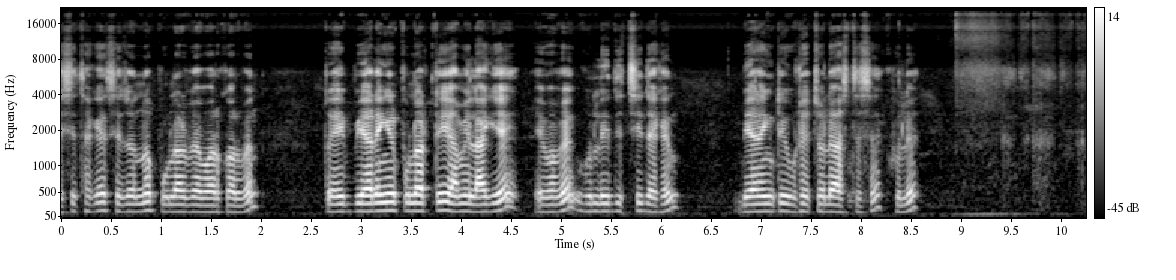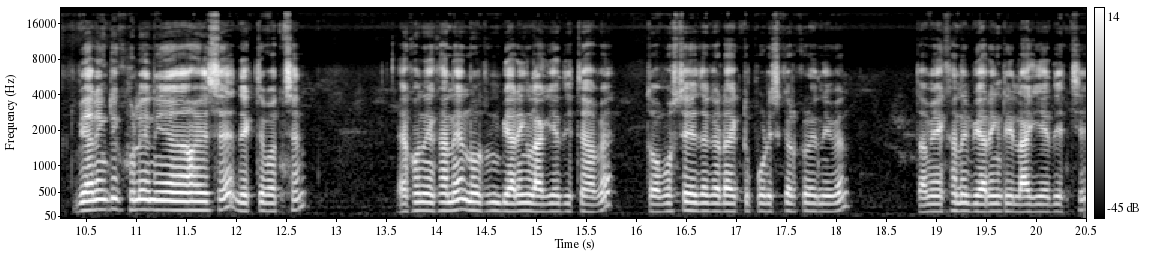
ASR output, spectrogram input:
বেশি থাকে, সেজন্য পুলার ব্যবহার করবেন। তো এই বিয়ারিংয়ের পুলারটি আমি লাগিয়ে এভাবে ঘুরিয়ে দিচ্ছি, দেখেন। বিয়ারিংটি উঠে চলে আসতেছে খুলে। বিয়ারিংটি খুলে নেওয়া হয়েছে, দেখতে পাচ্ছেন। এখন এখানে নতুন বিয়ারিং লাগিয়ে দিতে হবে। তো অবশ্যই এই জায়গাটা একটু পরিষ্কার করে নেবেন। তো আমি এখানে বিয়ারিংটি লাগিয়ে দিচ্ছি।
